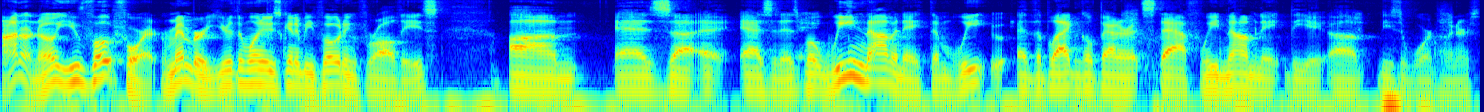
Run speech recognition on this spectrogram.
I don't know. You vote for it. Remember, you're the one who's going to be voting for all these, um, as uh, as it is. But we nominate them. We at the Black and Gold Banneret staff, we nominate the uh, these award winners,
